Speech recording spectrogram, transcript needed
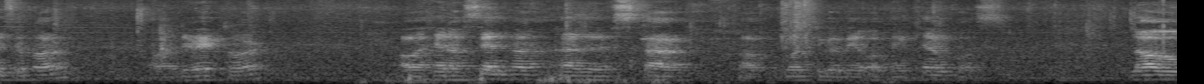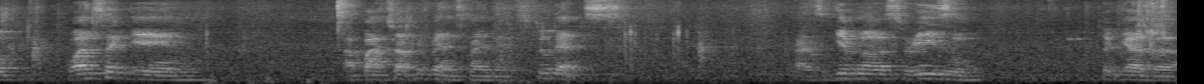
Principal, our director, our head of center, and the staff of Montego Bay Open Campus. Now, once again, a batch of events by the students has given us reason to gather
